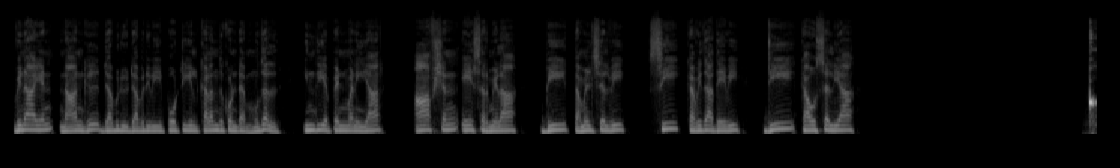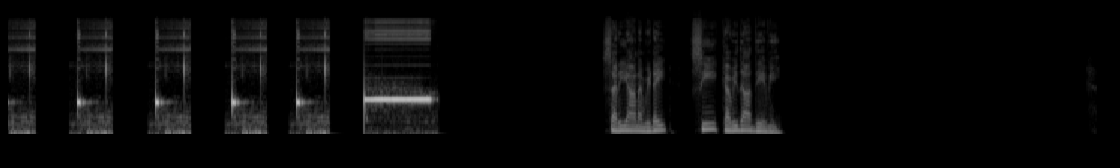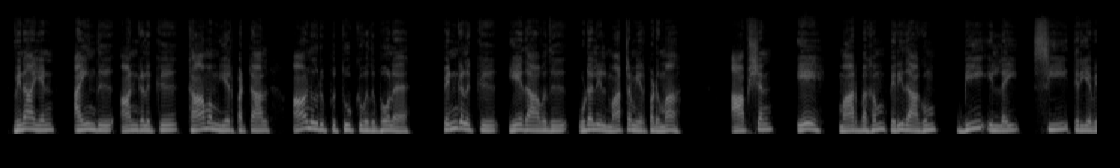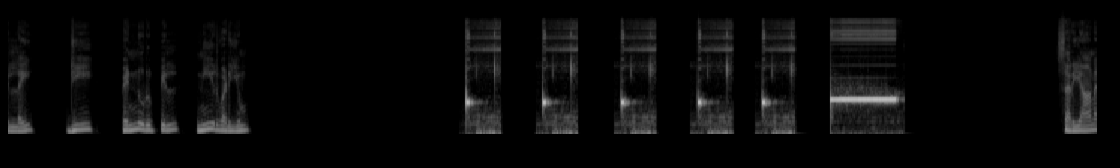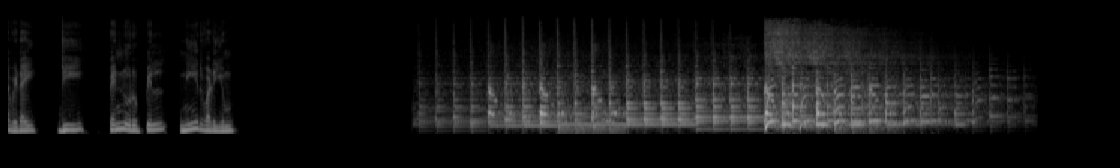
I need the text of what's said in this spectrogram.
வினாயன் நான்கு டபிள்யூ டபிள்யூஇ போட்டியில் கலந்து கொண்ட முதல் இந்திய பெண்மணி யார்? Option A Sharmila B Tamilselvi C Kavitha Devi D Kausalya. சரியான விடை சி கவிதா தேவி வினாயன் ஐந்து ஆண்களுக்கு காமம் ஏற்பட்டால் ஆணுறுப்பு தூக்குவது போல பெண்களுக்கு ஏதாவது உடலில் மாற்றம் ஏற்படுமா? ஆப்ஷன் ஏ மார்பகம் பெரிதாகும். பி இல்லை. சி தெரியவில்லை. டி பெண்ணுறுப்பில் நீர் வடியும். சரியான விடை டி பெண்ணுறுப்பில் நீர் வடியும்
